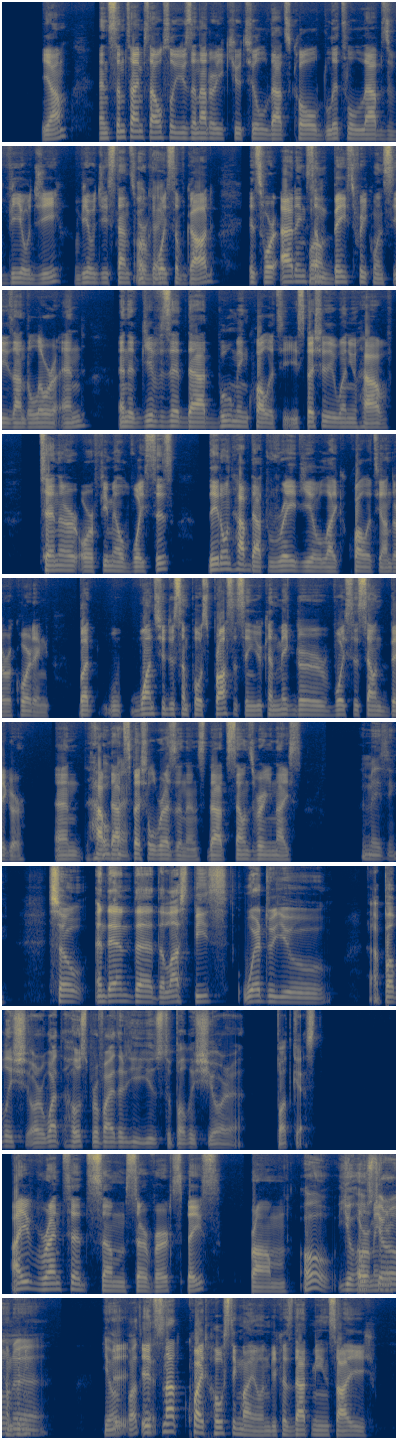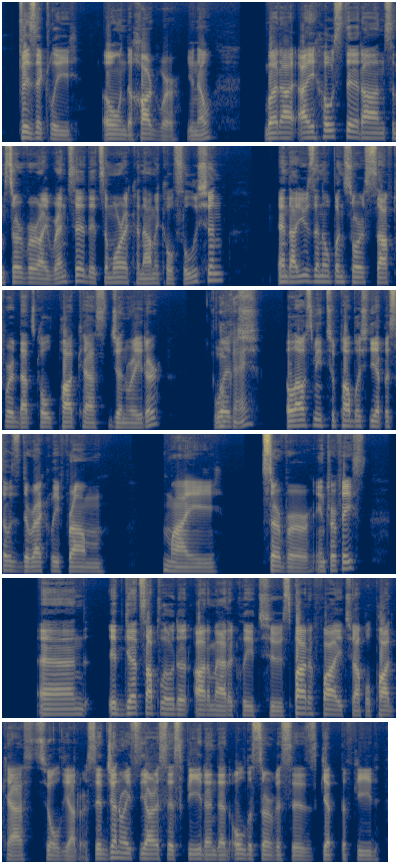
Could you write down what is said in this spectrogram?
Yeah. And sometimes I also use another EQ tool that's called Little Labs VOG. VOG stands for okay. Voice of God it's for adding some bass frequencies on the lower end, and it gives it that booming quality, especially when you have tenor or female voices. They don't have that radio like quality on the recording, but w- once you do some post processing, you can make their voices sound bigger and have okay. that special resonance that sounds very nice. Amazing. So, and then the the last piece, where do you uh, publish or what host provider do you use to publish your uh, podcast? I've rented some server space from. Oh, you host your own, uh, your own podcast? It's not quite hosting my own because that means I physically own the hardware, you know? But I, I host it on some server I rented. It's a more economical solution. And I use an open source software that's called Podcast Generator, which okay. allows me to publish the episodes directly from my server interface and it gets uploaded automatically to Spotify, to Apple Podcasts, to all the others. It generates the RSS feed, and then all the services get the feed,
